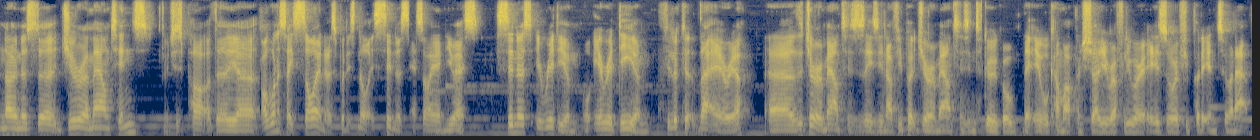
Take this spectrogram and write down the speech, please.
known as the Jura Mountains, which is part of the, uh, I want to say sinus, but it's not, it's sinus, S I N U S. Sinus iridium or iridium. If you look at that area, uh, the Jura Mountains is easy enough. If You put Jura Mountains into Google, it will come up and show you roughly where it is. Or if you put it into an app,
